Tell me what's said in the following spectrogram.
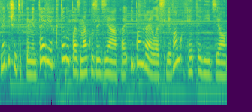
Напишите в комментариях, кто вы по знаку зодиака и понравилось ли вам это видео.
